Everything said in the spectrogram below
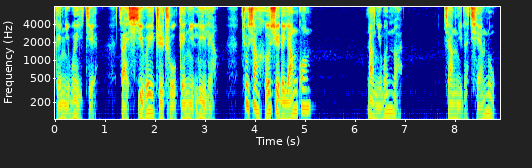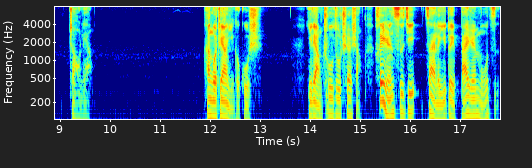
给你慰藉。在细微之处给你力量，就像和煦的阳光，让你温暖，将你的前路照亮。看过这样一个故事：一辆出租车上，黑人司机载了一对白人母子。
